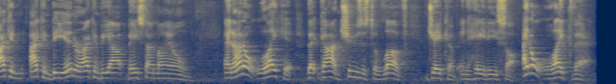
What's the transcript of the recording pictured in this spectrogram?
I can, I can be in or I can be out based on my own. And I don't like it that God chooses to love Jacob and hate Esau. I don't like that.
